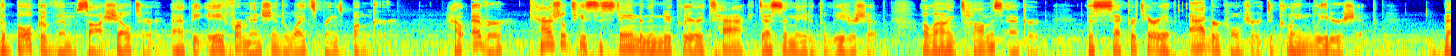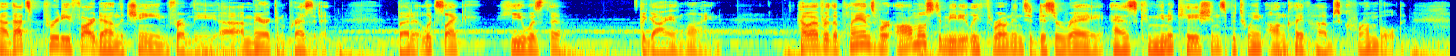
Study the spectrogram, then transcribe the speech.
The bulk of them sought shelter at the aforementioned White Springs bunker. However, Casualties sustained in the nuclear attack decimated the leadership, allowing Thomas Eckert, the Secretary of Agriculture, to claim leadership. Now, that's pretty far down the chain from the uh, American president, but it looks like he was the, the guy in line. However, the plans were almost immediately thrown into disarray as communications between Enclave hubs crumbled.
